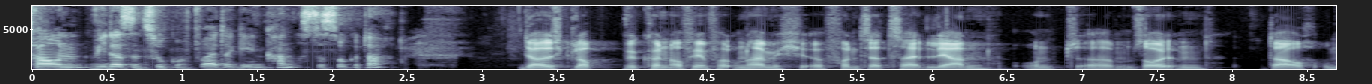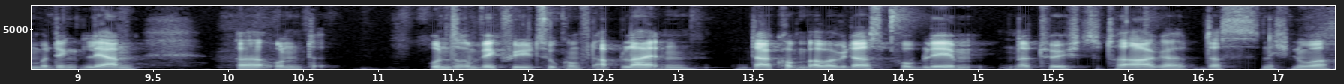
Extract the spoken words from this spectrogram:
schauen, wie das in Zukunft weitergehen kann. Ist das so gedacht? Ja, ich glaube, wir können auf jeden Fall unheimlich äh, von dieser Zeit lernen und ähm, sollten da auch unbedingt lernen äh, und unseren Weg für die Zukunft ableiten. Da kommt aber wieder das Problem natürlich zu Trage, dass nicht nur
